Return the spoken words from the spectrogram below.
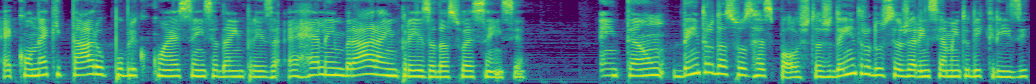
É conectar o público com a essência da empresa, é relembrar a empresa da sua essência. Então, dentro das suas respostas, dentro do seu gerenciamento de crise,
